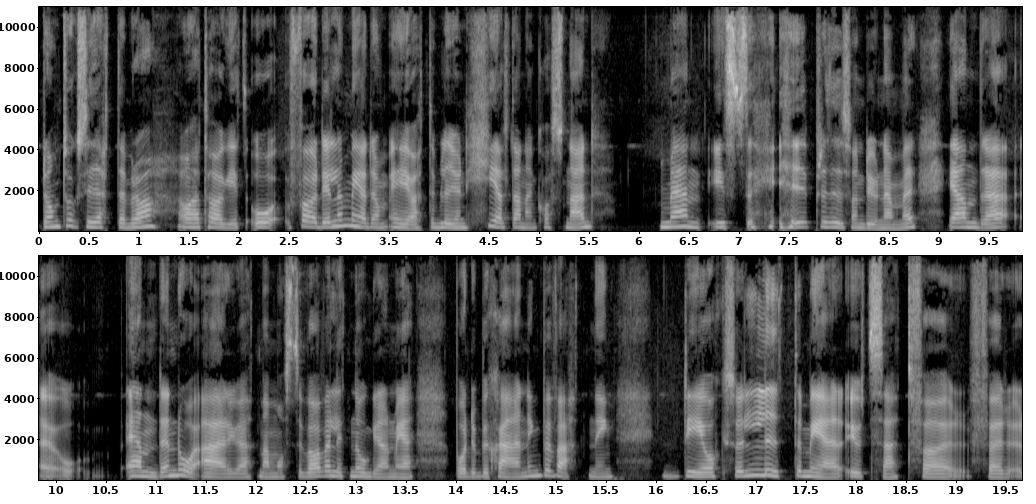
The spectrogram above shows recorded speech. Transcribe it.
De tog sig jättebra och har tagit. Och fördelen med dem är ju att det blir en helt annan kostnad. Men i, i, precis som du nämner, i andra eh, änden då är ju att man måste vara väldigt noggrann med både beskärning, bevattning. Det är också lite mer utsatt för, för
